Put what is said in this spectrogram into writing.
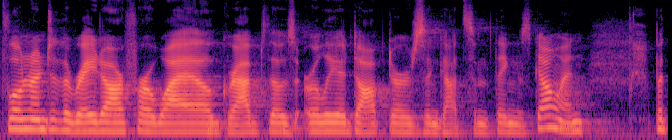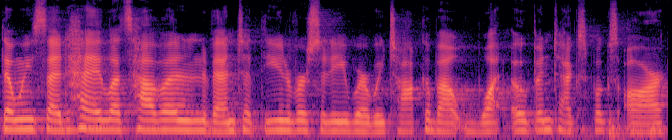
flown under the radar for a while, grabbed those early adopters, and got some things going. But then we said, hey, let's have an event at the university where we talk about what open textbooks are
